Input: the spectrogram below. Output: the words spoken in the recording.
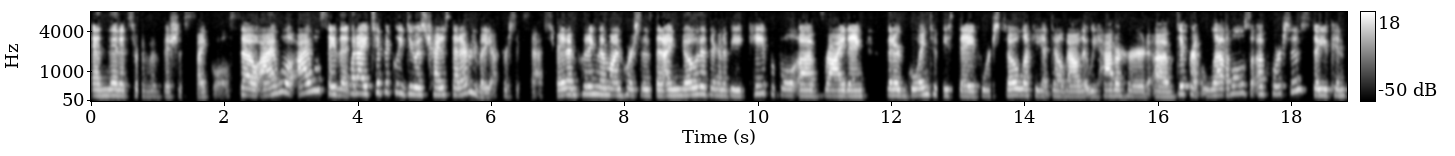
and then it's sort of a vicious cycle so i will i will say that what i typically do is try to set everybody up for success right i'm putting them on horses that i know that they're going to be capable of riding that are going to be safe. We're so lucky at Del Val that we have a herd of different levels of horses. So you can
